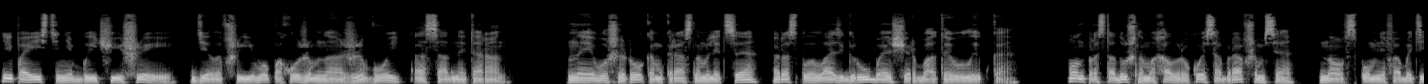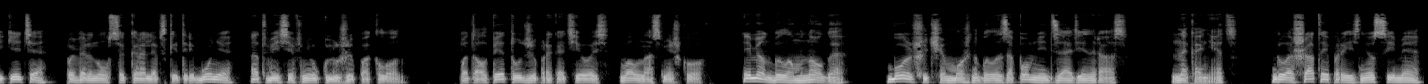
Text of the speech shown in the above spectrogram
и поистине бычьей шеей, делавшей его похожим на живой осадный таран. На его широком красном лице расплылась грубая щербатая улыбка. Он простодушно махал рукой собравшимся, но, вспомнив об этикете, повернулся к королевской трибуне, отвесив неуклюжий поклон. По толпе тут же прокатилась волна смешков. Имен было много, больше, чем можно было запомнить за один раз. Наконец, глашатай произнес имя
